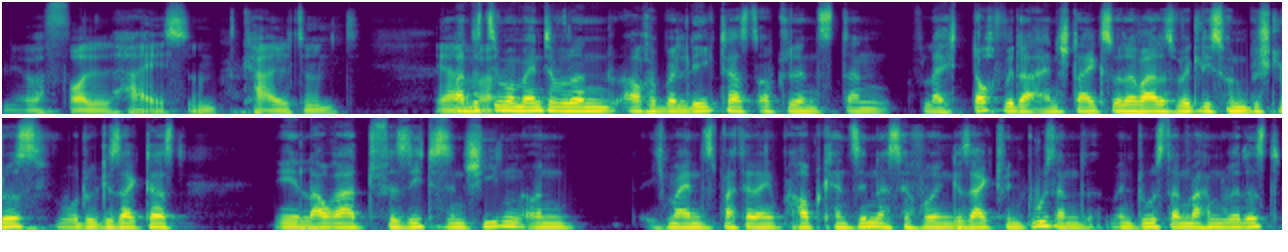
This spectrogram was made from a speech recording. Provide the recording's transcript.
mir war voll heiß und kalt und ja. War das die Momente, wo du dann auch überlegt hast, ob du denn dann vielleicht doch wieder einsteigst oder war das wirklich so ein Beschluss, wo du gesagt hast, nee, Laura hat für sich das entschieden und ich meine, es macht ja dann überhaupt keinen Sinn, hast ja vorhin gesagt, wenn du es dann, wenn du es dann machen würdest,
